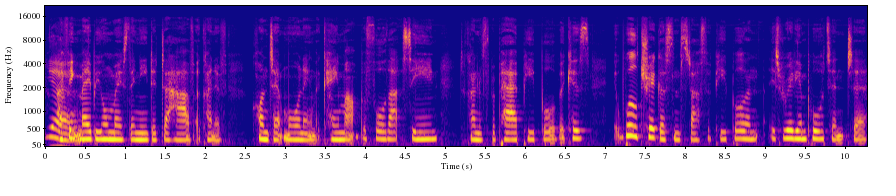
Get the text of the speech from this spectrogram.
yeah I think maybe almost they needed to have a kind of content warning that came up before that scene to kind of prepare people because it will trigger some stuff for people, and it's really important to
